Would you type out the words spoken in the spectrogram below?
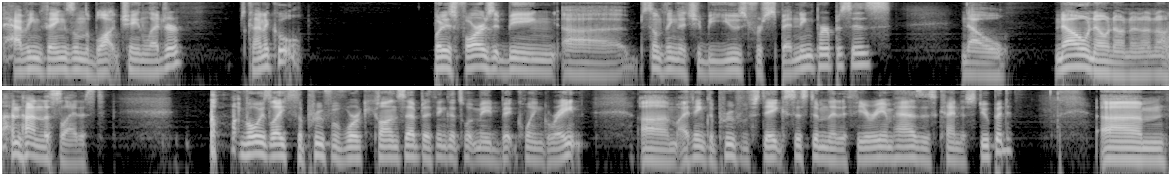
having things on the blockchain ledger, it's kind of cool. But as far as it being uh, something that should be used for spending purposes, no, no, no, no, no, no, no, not in the slightest. I've always liked the proof of work concept. I think that's what made Bitcoin great. Um, I think the proof of stake system that Ethereum has is kind of stupid. Um,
